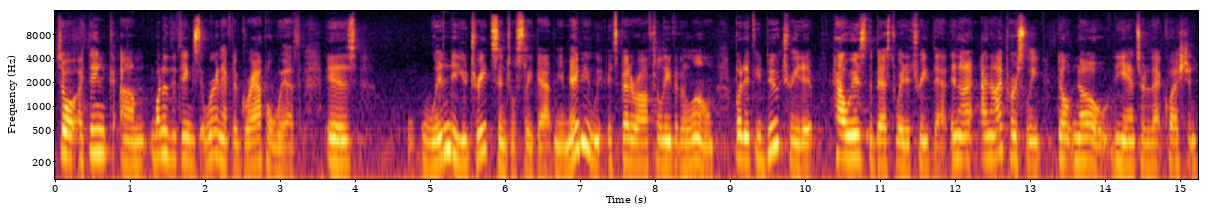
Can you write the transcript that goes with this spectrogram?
So I think um, one of the things that we're going to have to grapple with is when do you treat central sleep apnea? Maybe we, it's better off to leave it alone. But if you do treat it, how is the best way to treat that? And I, and I personally don't know the answer to that question,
